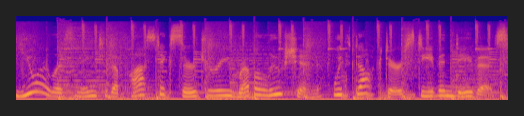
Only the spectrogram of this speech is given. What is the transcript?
You are listening to the Plastic Surgery Revolution with Dr. Steven Davis,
